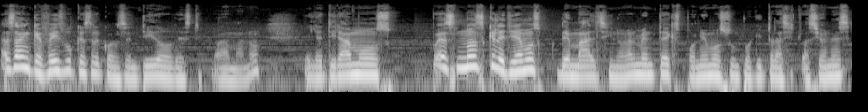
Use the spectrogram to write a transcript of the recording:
Ya saben que Facebook es el consentido de este programa, ¿no? Y le tiramos pues no es que le tiremos de mal, sino realmente exponemos un poquito las situaciones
